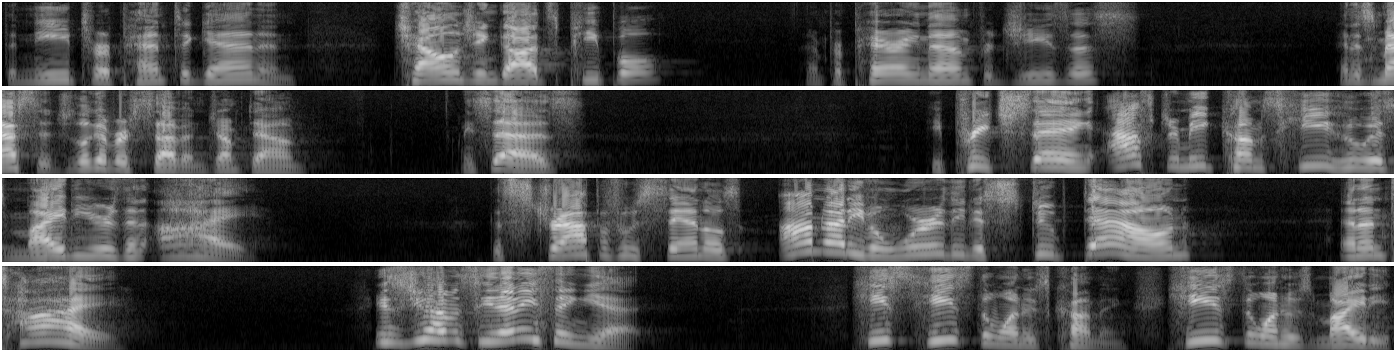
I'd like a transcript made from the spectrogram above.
The need to repent again and challenging God's people and preparing them for Jesus. And his message, look at verse 7, jump down. He says, He preached, saying, After me comes he who is mightier than I, the strap of whose sandals I'm not even worthy to stoop down and untie. He says, You haven't seen anything yet. He's, he's the one who's coming. He's the one who's mighty.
